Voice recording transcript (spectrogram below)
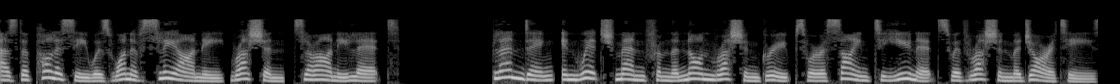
as the policy was one of Sliani Russian, Slani lit. Blending, in which men from the non-Russian groups were assigned to units with Russian majorities.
